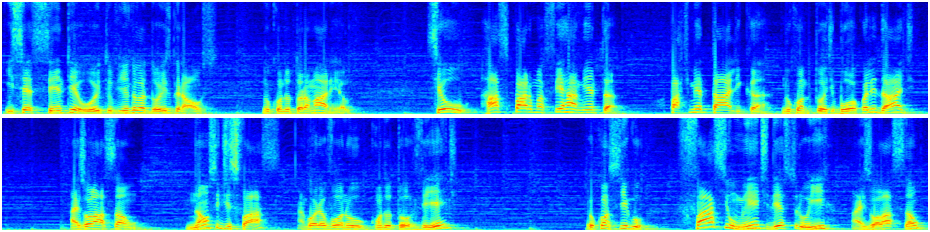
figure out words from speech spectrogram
e 68,2 graus no condutor amarelo. Se eu raspar uma ferramenta, parte metálica, no condutor de boa qualidade, a isolação não se desfaz. Agora eu vou no condutor verde, eu consigo facilmente destruir a isolação.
